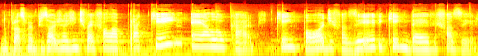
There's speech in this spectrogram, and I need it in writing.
No próximo episódio a gente vai falar para quem é a low carb, quem pode fazer e quem deve fazer.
